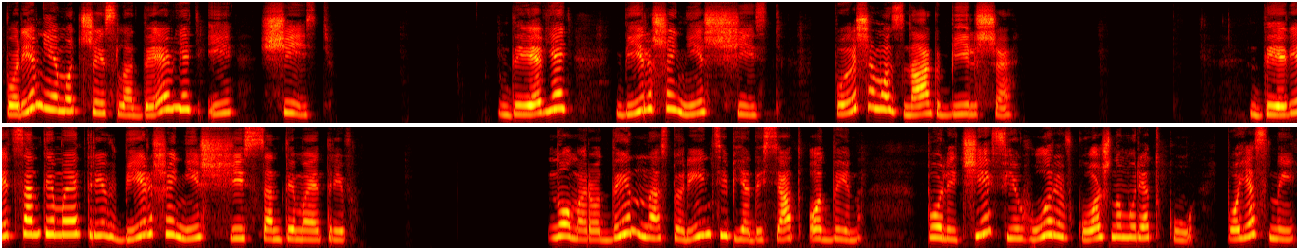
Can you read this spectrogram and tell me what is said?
Порівнюємо числа 9 і 6. 9 більше, ніж 6. Пишемо знак більше. 9 см більше, ніж 6 см. Номер 1 на сторінці 51. Полічи фігури в кожному рядку. Поясни,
